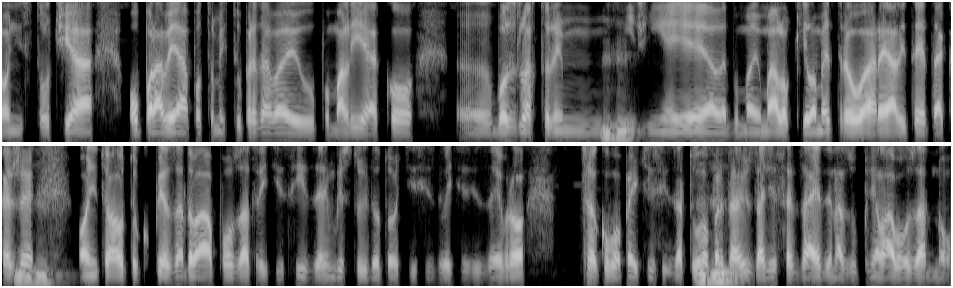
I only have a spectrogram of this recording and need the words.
oni stočia, opravia a potom ich tu predávajú pomaly ako e, vozidla, ktorým mm-hmm. nič nie je, alebo majú málo kilometrov a realita je taká, že mm-hmm. oni to auto kúpia za 2,5, za 3 tisíc, investujú do toho 1000, 2000 eur celkovo 5000 a tu mm-hmm. ho mhm. predajú za 10, za 11 úplne ľavou zadnou.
